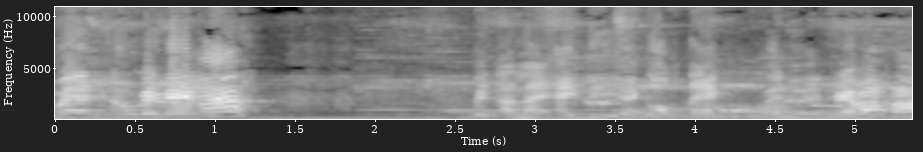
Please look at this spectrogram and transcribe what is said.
แฟนเป็นไงคะเป็นอะไรไอ้ดีไอ้กล่องแตกไปเลยไงบ้างคะ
